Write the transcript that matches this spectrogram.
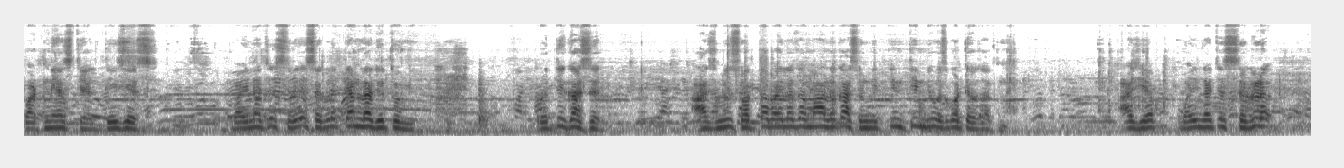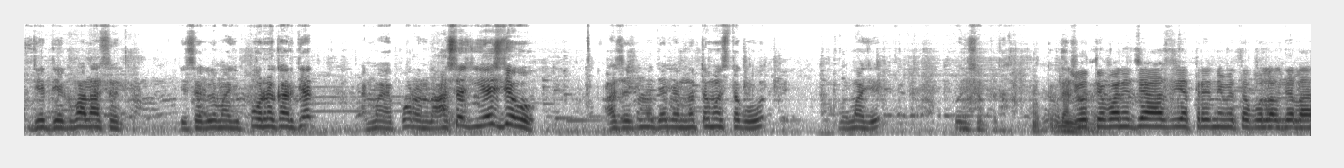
पाटणे असतील तेजस. बैलाचं श्रेय सगळं त्यांना देतो मी. प्रतीक असेल आज मी स्वतः बैलाचा मालक असून मी तीन तीन दिवस गोठ्यावर जात नाही. आज या बैलाचं सगळं जे देखभाल असेल ते सगळं माझी पोरं करतात आणि माझ्या पोरांना असंच यश देऊ असंच मी त्याच्या नतमस्तक होऊन मी माझे पण शब्द धन्यवाद. ज्योतिबाने जे आज यात्रेनिमित्त गुलाल त्याला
